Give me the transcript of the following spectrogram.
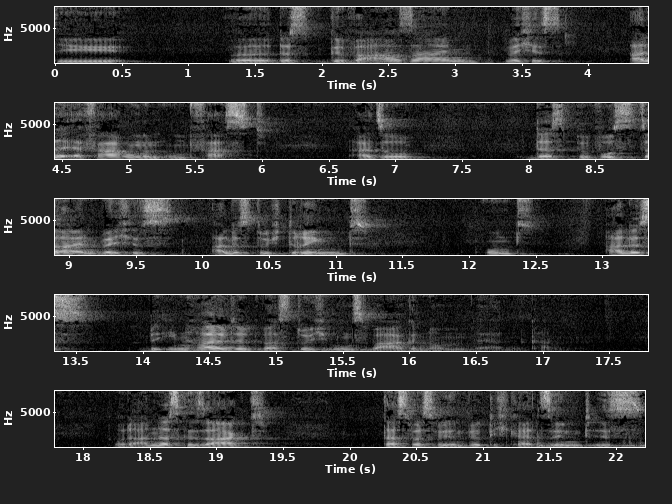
die, äh, das Gewahrsein, welches alle Erfahrungen umfasst. Also das Bewusstsein, welches alles durchdringt und alles beinhaltet, was durch uns wahrgenommen werden kann. Oder anders gesagt, das, was wir in Wirklichkeit sind, ist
